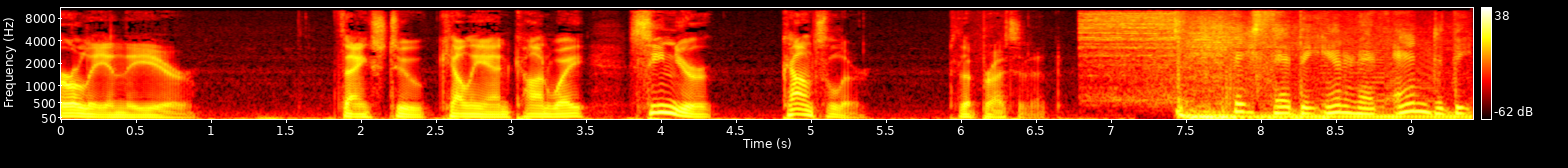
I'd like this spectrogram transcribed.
early in the year, thanks to Kellyanne Conway, senior counselor to the president. They said the internet ended the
